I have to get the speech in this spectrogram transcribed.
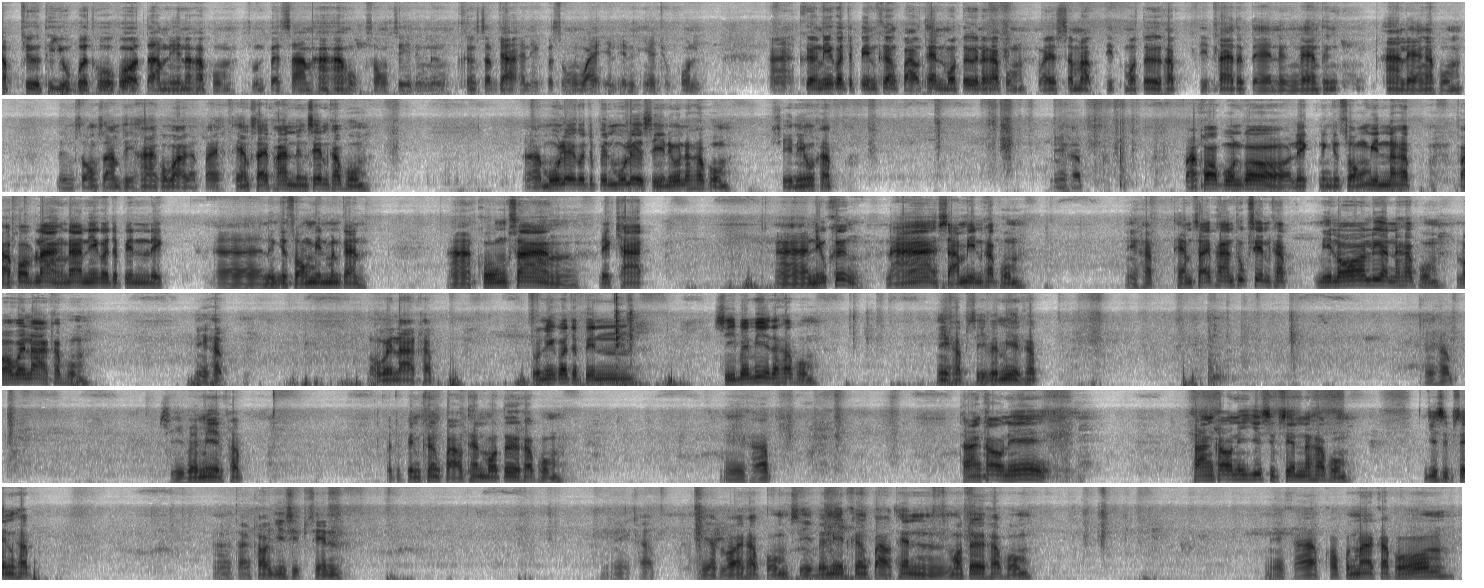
ครับชื่อที่อยู่เบอร์โทรก็ตามนี้นะครับผม 0835562411 เครื่องสับยาอเนกประสงค์ YNN เฮียชกพลอ่าเครื่องนี้ก็จะเป็นเครื่องเป่าแท่นมอเตอร์นะครับผมไว้สำหรับติดมอเตอร์ครับ ติดได้ตั้งแต่ 1 แรงถึง 5 แรงครับผม1 2 3 4 5ก็ว่ากันไป แถมสายพานหนึ่งเส้นครับผม อ่ามูเล่ก็จะเป็นมูเล่สี่นิ้วนะครับผมสี่นิ้วครับ นี่ครับ ฝาครอบบนก็เหล็ก 1.2 มิลนะครับ ฝาครอบล่างด้านนี้ก็จะเป็นเหล็กอ่า1.2 มิลเหมือนกันอ่าโครงสร้างเหล็กฉากอ่านิ้วครึ่งหนา 3 มิลครับผมนี่ครับแถมสายพานทุกเส้นครับ มีล้อเลื่อนนะครับ ผมล้อไว้ลากครับผมนี่ครับล้อไว้ลากครับ ตัวนี้ก็จะเป็นสีใบมีดนะครับผมนี่ครับสีใบมีดครับ นี่ครับสีใบมีดครับ ก็จะเป็นเครื่องเป่าแท่นมอเตอร์ครับผม นี่ครับ ทางเข้านี้ ทางเข้านี้ยี่สิบเซนนะครับผมยี่สิบเซนครับทางเข้ายี่สิบเซนนี่ครับ เรียบร้อยครับผมสีใบมีดเครื่องเป่าแท่นมอเตอร์ครับผมนี่ครับ ขอบคุณมากครับผม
